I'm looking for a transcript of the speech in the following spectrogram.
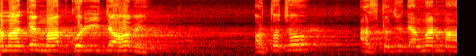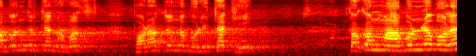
আমাকে মাফ করে দিতে হবে। অথচ আজকে যদি আমার মা বোনদেরকে নামাজ পড়ার জন্য বলি থাকি, তখন মা বোনরা বলে,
